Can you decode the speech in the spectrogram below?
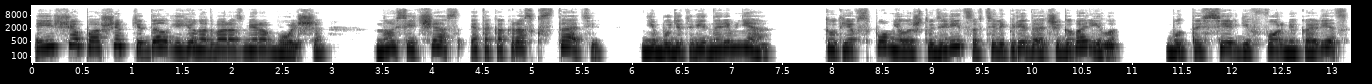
И еще по ошибке дал ее на два размера больше. Но сейчас это как раз кстати, не будет видно ремня. Тут я вспомнила, что девица в телепередаче говорила, будто серьги в форме колец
